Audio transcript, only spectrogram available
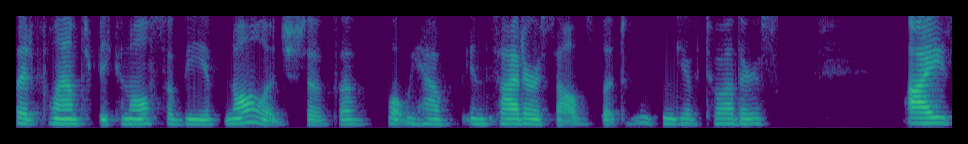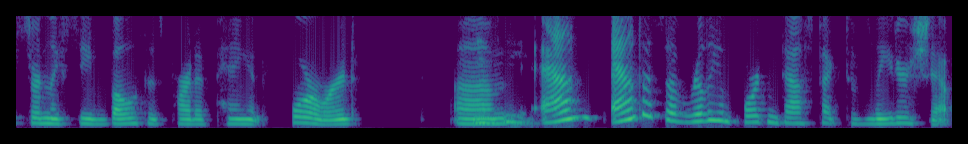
but philanthropy can also be of knowledge of, of what we have inside ourselves that we can give to others. I certainly see both as part of paying it forward um, and, and as a really important aspect of leadership.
